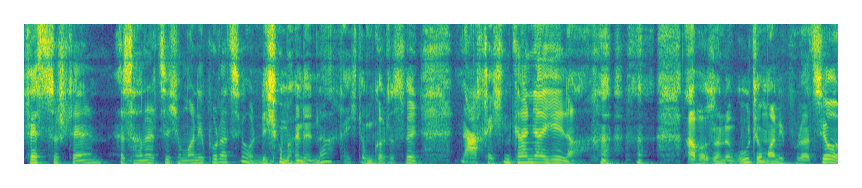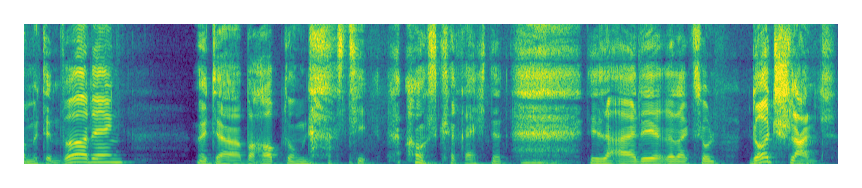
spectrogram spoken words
festzustellen, es handelt sich um Manipulation, nicht um eine Nachricht, um Gottes Willen. Nachrichten kann ja jeder. Aber so eine gute Manipulation mit dem Wording, mit der Behauptung, dass die ausgerechnet diese ARD-Redaktion Deutschland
